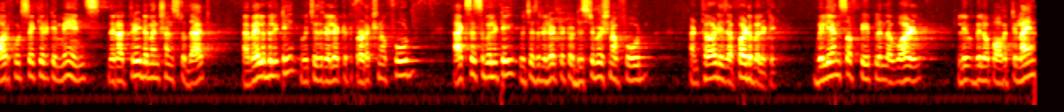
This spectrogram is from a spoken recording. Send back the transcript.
Our food security means there are three dimensions to that. Availability, which is related to production of food, accessibility, which is related to distribution of food, and third is affordability. Billions of people in the world live below poverty line.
